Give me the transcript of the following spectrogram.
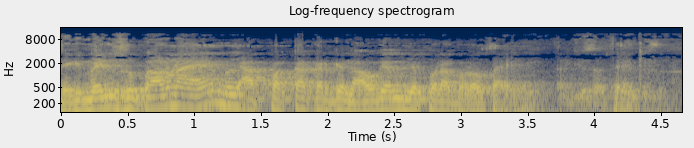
लेकिन मेरी शुभकामना है मुझे आप पक्का करके लाओगे मुझे पूरा भरोसा है। Thank you sir thank you sir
